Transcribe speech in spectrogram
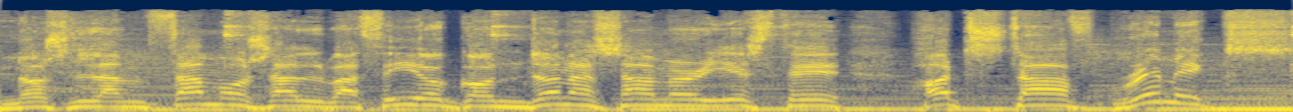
nos lanzamos al vacío con Donna Summer y este Hot Stuff Remix.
